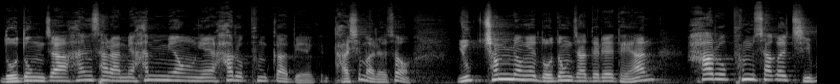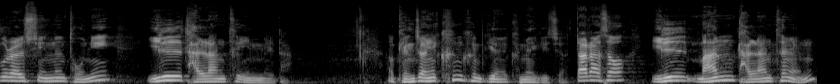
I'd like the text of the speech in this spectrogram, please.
노동자 한 사람의 한 명의 하루 품값이에요. 다시 말해서 6천 명의 노동자들에 대한 하루 품삯을 지불할 수 있는 돈이 1달란트입니다. 굉장히 큰 금액이죠. 따라서 1만 달란트는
